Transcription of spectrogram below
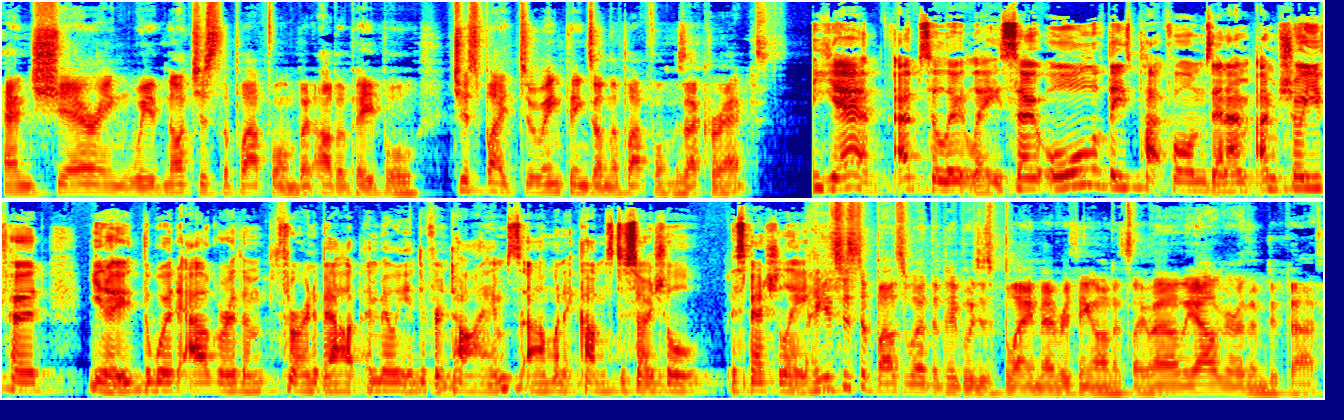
and sharing with not just the platform but other people just by doing things on the platform. Is that correct? Yeah, absolutely. So all of these platforms, and I'm, I'm sure you've heard, you know, the word algorithm thrown about a million different times um, when it comes to social, especially. I think it's just a buzzword that people just blame everything on. It's like, well, the algorithm did that.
